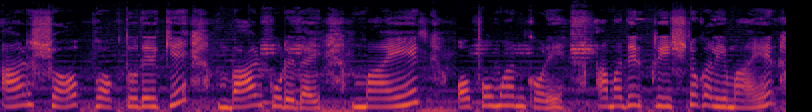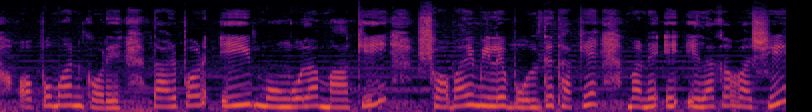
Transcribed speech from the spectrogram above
আর সব ভক্তদেরকে বার করে দেয়। মায়ের অপমান করে। আমাদের কৃষ্ণকালী মায়ের অপমান করে। তারপর এই মঙ্গলা মাকেই সবাই মিলে বলতে থাকে মানে এই এলাকাবাসী,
